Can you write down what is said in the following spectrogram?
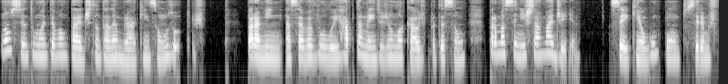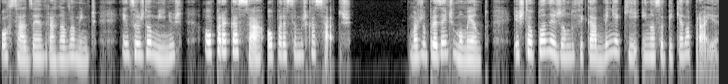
não sinto muita vontade de tentar lembrar quem são os outros. Para mim, a selva evolui rapidamente de um local de proteção para uma sinistra armadilha. Sei que em algum ponto seremos forçados a entrar novamente em seus domínios, ou para caçar ou para sermos caçados. Mas no presente momento, estou planejando ficar bem aqui em nossa pequena praia,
